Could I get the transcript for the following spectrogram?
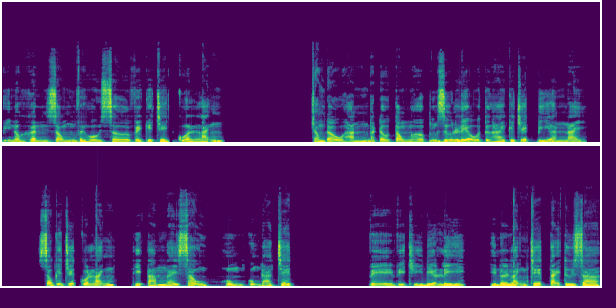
vì nó gần giống với hồ sơ về cái chết của lãnh. Trong đầu hắn bắt đầu tổng hợp những dữ liệu từ hai cái chết bí ẩn này. Sau cái chết của lãnh thì 8 ngày sau Hùng cũng đã chết. Về vị trí địa lý thì nơi lãnh chết tại Tư Gia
